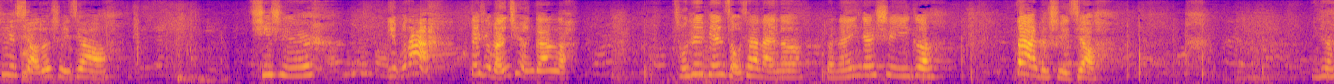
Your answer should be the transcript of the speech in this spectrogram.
这个小的水窖，其实也不大，但是完全干了。从这边走下来呢，本来应该是一个大的水窖，你看，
